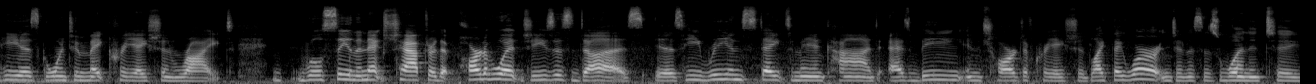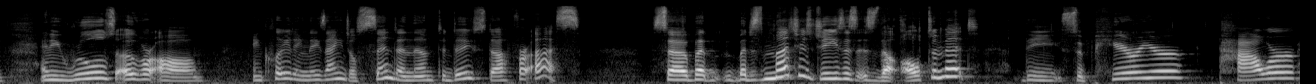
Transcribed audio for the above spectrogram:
He is going to make creation right we'll see in the next chapter that part of what Jesus does is he reinstates mankind as being in charge of creation, like they were in Genesis 1 and 2. And he rules over all, including these angels, sending them to do stuff for us. So, but, but as much as Jesus is the ultimate, the superior power,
